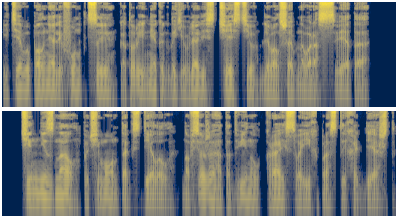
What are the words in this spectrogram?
и те выполняли функции, которые некогда являлись честью для волшебного рассвета. Чин не знал, почему он так сделал, но все же отодвинул край своих простых одежд.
